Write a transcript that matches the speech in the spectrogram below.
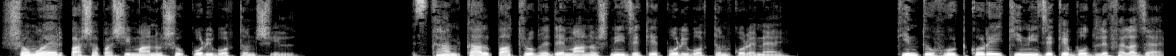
সময়ের পাশাপাশি মানুষও পরিবর্তনশীল। স্থান কাল পাত্রভেদে মানুষ নিজেকে পরিবর্তন করে নেয়। কিন্তু হুট করেই কি নিজেকে বদলে ফেলা যায়?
